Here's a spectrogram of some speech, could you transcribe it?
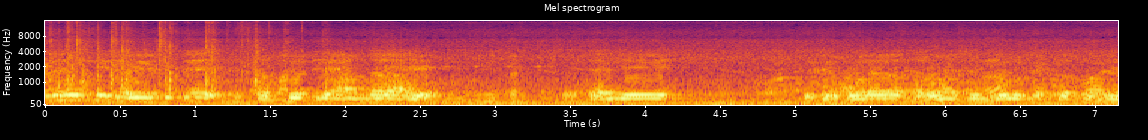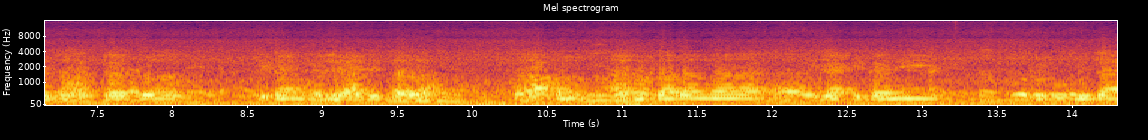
विनंती करेल की ते सत्तेतले आमदार आहेत. त्यांनी तिथे बोलायला सर्वांशी बोलू शकतात पण त्यांचा हक्काचं ठिकाण म्हणजे अजितदादा तर आपण अजितदादांना अं, या ठिकाणी भूमिका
